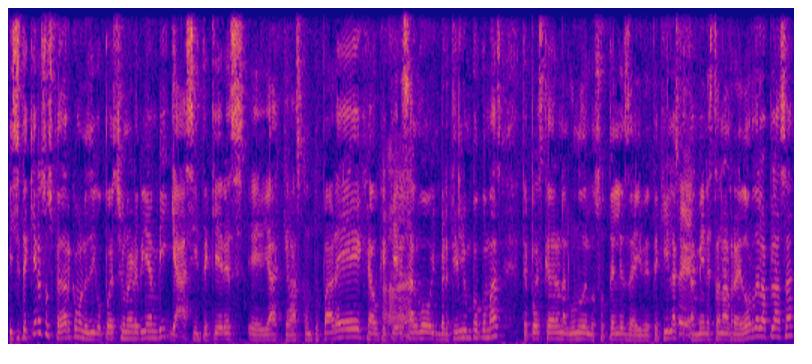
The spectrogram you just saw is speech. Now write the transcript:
Y si te quieres hospedar, como les digo, puedes ser un Airbnb, ya si te quieres, eh, ya que vas con tu pareja o que Ah. quieres algo, invertirle un poco más, te puedes quedar en alguno de los hoteles de ahí de Tequila, que también están alrededor de la plaza.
